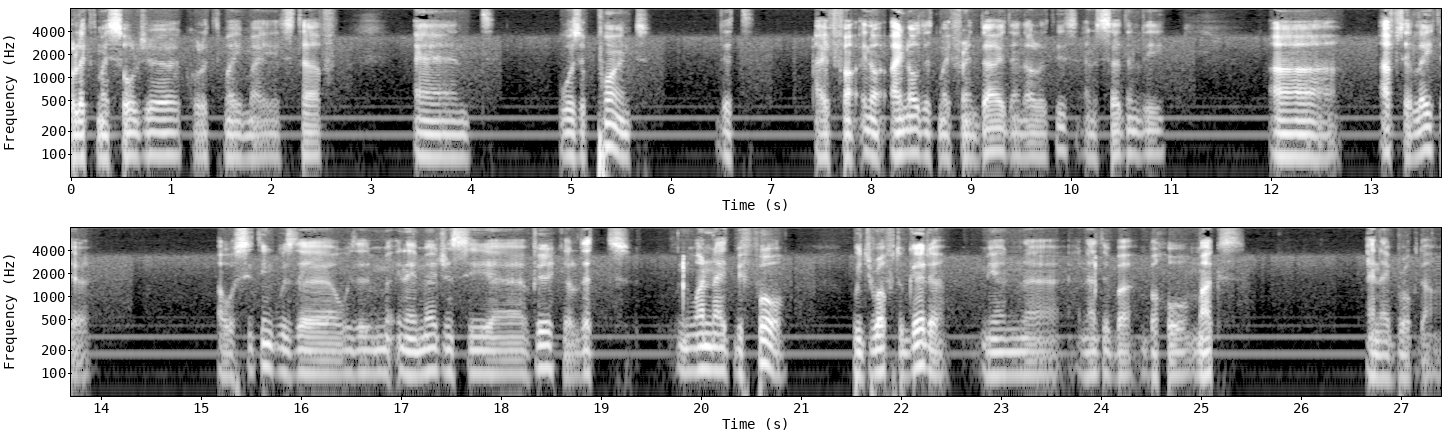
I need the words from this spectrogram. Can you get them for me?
collect my soldier, collect my my stuff, and was a point that I found, you know, I know that my friend died and all of this, and suddenly, uh, after later, I was sitting with the with a, an emergency uh, vehicle that one night before we drove together, me and uh, another ba- Bahor, Max, and I broke down.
